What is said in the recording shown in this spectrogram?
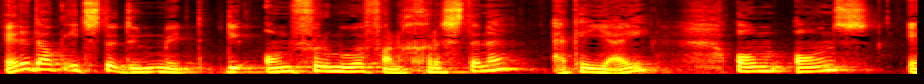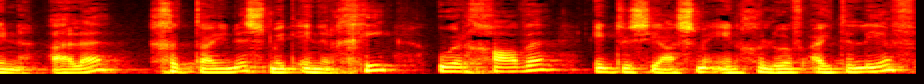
Het dit dalk iets te doen met die onvermoë van Christene, ek en jy, om ons en hulle getuienis met energie, oorgawe, entoesiasme en geloof uit te leef?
